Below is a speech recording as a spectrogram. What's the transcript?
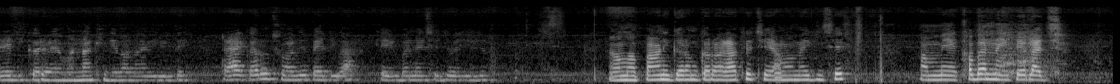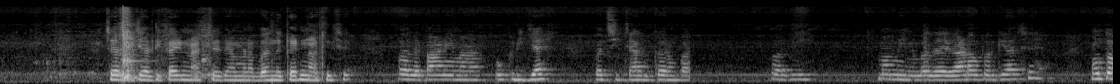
રેડી કર્યો એમાં નાખી દેવાનો એવી રીતે. ટ્રાય કરું છું આજે પહેલી વાર, કેવી બને છે જોઈએ જો આમાં પાણી ગરમ કરવા રાખ્યું છે, આમાં મેગી છે. આમ મેં ખબર નહીં, પહેલાં જ જલ્દી જલ્દી કરી નાખશે તે હમણાં બંધ કરી નાખ્યું છે. ભલે પાણીમાં ઉકળી જાય, પછી ચાલુ કરું પછી. મમ્મી ને બધા વાડા ઉપર ગયા છે. હું તો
